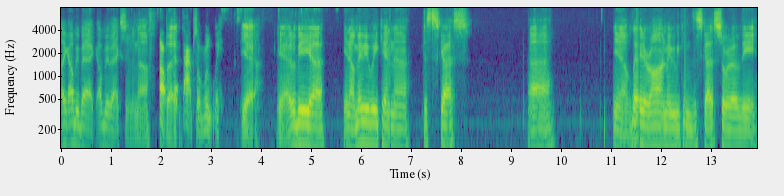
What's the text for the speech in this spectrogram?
like, I'll be back. I'll be back soon enough. Oh, but absolutely. yeah, yeah, it'll be. Uh, you know, maybe we can uh discuss. Uh, you know, later on, maybe we can discuss sort of the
